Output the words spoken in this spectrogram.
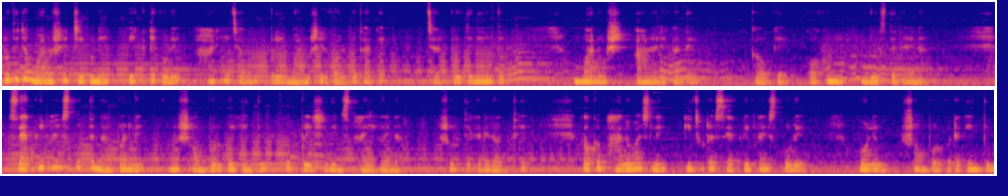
প্রতিটা মানুষের জীবনে একটি করে হারিয়ে যাওয়া প্রিয় মানুষের গল্প থাকে, যার প্রতিনিয়ত মানুষ আড়ালে কাঁদে, কাউকে কখনো বুঝতে দেয় না। স্যাক্রিফাইস করতে না পারলে কোনো সম্পর্কই কিন্তু খুব বেশি দিন স্থায়ী হয় না, সত্যিকারের অর্থে। কাউকে ভালোবাসলে কিছুটা স্যাক্রিফাইস করে হলেও সম্পর্কটা কিন্তু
